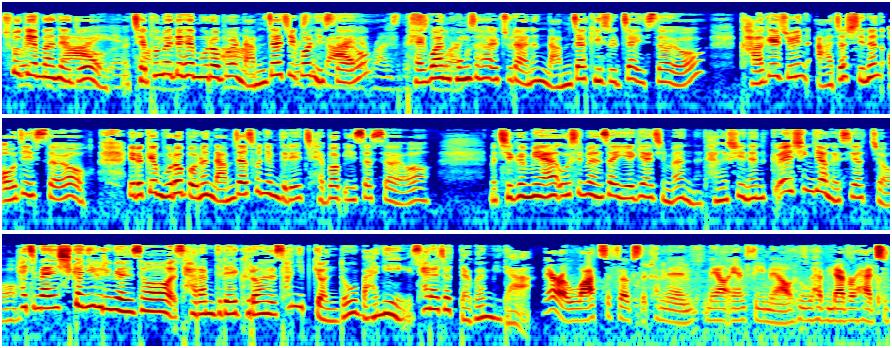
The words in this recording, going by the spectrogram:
초기에만 해도 제품에 대해 물어볼 남자 직원 있어요? 배관 공사할 줄 아는 남자 기술자 있어요? 가게 주인 아저씨는 어디 있어요? 이렇게 물어보는 남자 손님들이 제법 있었어요. 지금이야 웃으면서 얘기하지만 당시는 꽤 신경을 쓰였죠. 하지만 시간이 흐르면서 사람들의 그런 선입견도 많이 사라졌다고 합니다. There are lots of folks that come in, male and female, who have never had to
